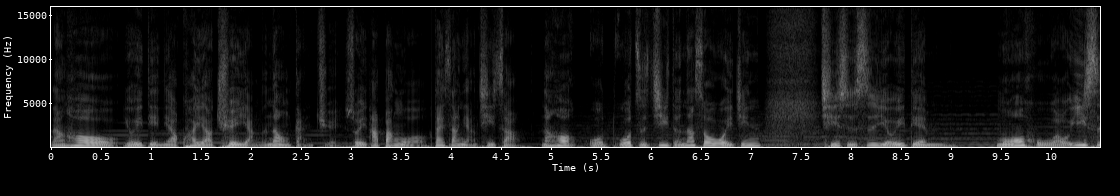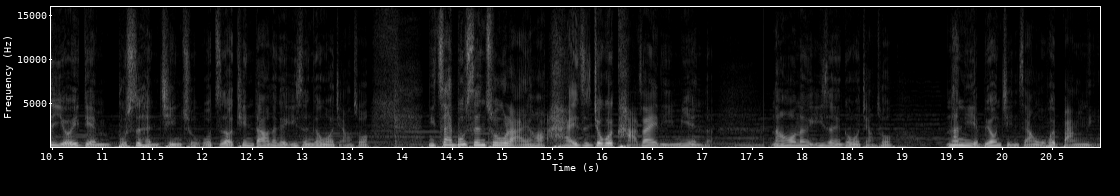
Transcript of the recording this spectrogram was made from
然后有一点要快要缺氧的那种感觉，所以他帮我戴上氧气罩。然后我我只记得那时候我已经其实是有一点模糊啊，我意识有一点不是很清楚。我只有听到那个医生跟我讲说：“你再不生出来哈，孩子就会卡在里面了。”然后那个医生也跟我讲说：“那你也不用紧张，我会帮你。”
